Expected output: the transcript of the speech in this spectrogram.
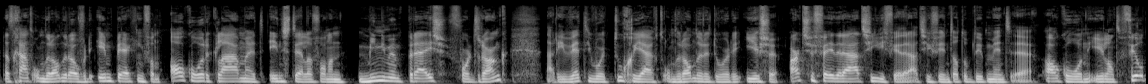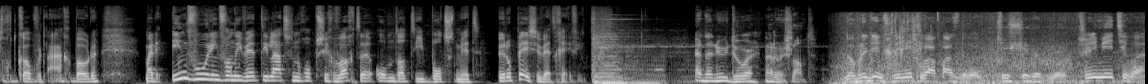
Dat gaat onder andere over de inperking van alcoholreclame... het instellen van een minimumprijs voor drank. Nou, die wet die wordt toegejuicht onder andere door de Ierse Artsenfederatie. Die federatie vindt dat op dit moment eh, alcohol in Ierland... veel te goedkoop wordt aangeboden. Maar de invoering van die wet die laat ze nog op zich wachten... omdat die botst met Europese wetgeving. En dan nu door naar Rusland. Добрый день, Шереметьево опаздываю. Тысяча рублей. Шереметьево.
